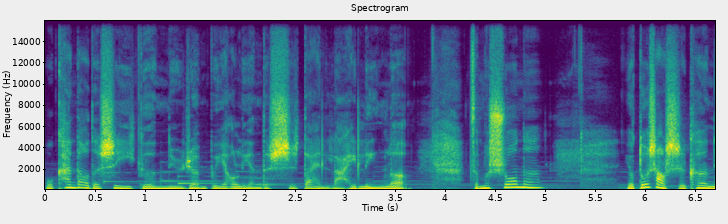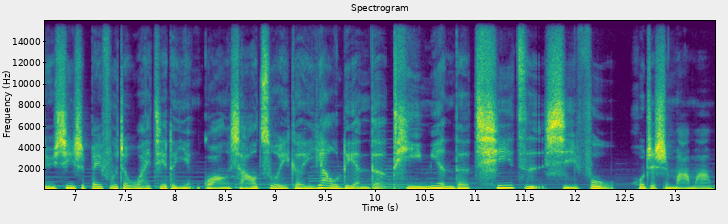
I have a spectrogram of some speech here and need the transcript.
我看到的是一个女人不要脸的时代来临了。怎么说呢？有多少时刻，女性是背负着外界的眼光，想要做一个要脸的、体面的妻子、媳妇？或者是妈妈，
